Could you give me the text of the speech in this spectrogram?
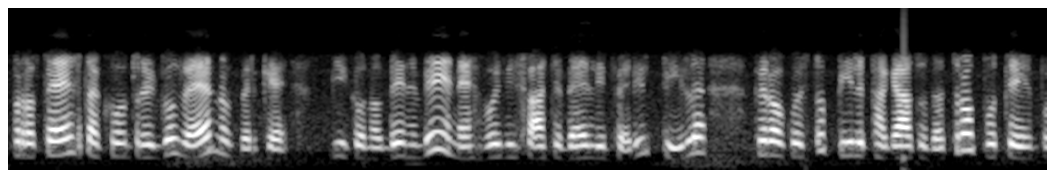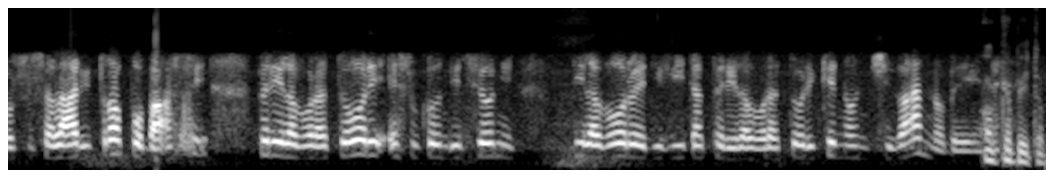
protesta contro il governo perché dicono bene bene, voi vi fate belli per il PIL, però questo PIL è pagato da troppo tempo su salari troppo bassi per i lavoratori e su condizioni di lavoro e di vita per i lavoratori che non ci vanno bene. Ho capito.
